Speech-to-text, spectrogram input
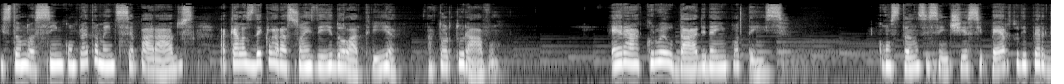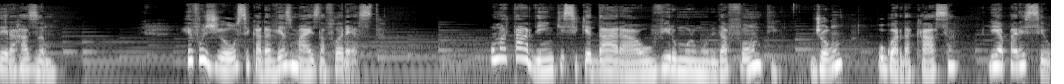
Estando assim completamente separados, aquelas declarações de idolatria a torturavam. Era a crueldade da impotência. Constance sentia-se perto de perder a razão. Refugiou-se cada vez mais na floresta. Uma tarde em que se quedara a ouvir o murmúrio da fonte, John, o guarda-caça, lhe apareceu.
